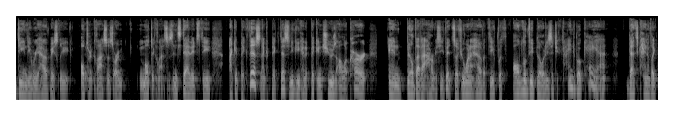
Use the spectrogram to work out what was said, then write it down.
D&D where you have basically alternate classes or multi classes. Instead, it's the I could pick this and I could pick this, and you can kind of pick and choose a la carte and build that out however you see fit. So if you want to have a thief with all of the abilities that you're kind of okay at, that's kind of like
